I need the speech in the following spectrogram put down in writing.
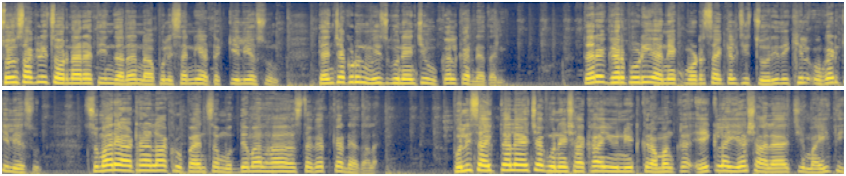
सोनसाखळी चोरणाऱ्या तीन जणांना पोलिसांनी अटक केली असून त्यांच्याकडून वीस गुन्ह्यांची उकल करण्यात आली. तर एक घरफोडी अनेक मोटरसायकलची चोरी देखील उघड केली असून सुमारे अठरा लाख रुपयांचा मुद्देमाल हा हस्तगत करण्यात आला. पोलीस आयुक्तालयाच्या गुन्हे शाखा युनिट क्रमांक एकला यश आल्याची माहिती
